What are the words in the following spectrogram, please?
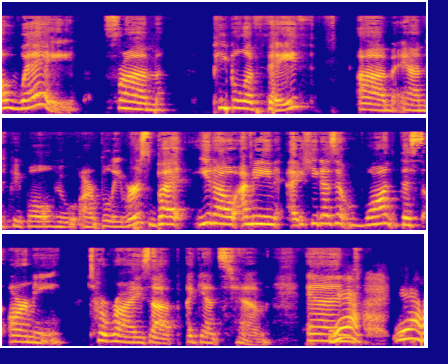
away from people of faith um, and people who aren't believers. But, you know, I mean, he doesn't want this army to rise up against him. And yeah, yeah.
